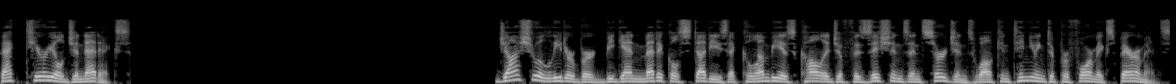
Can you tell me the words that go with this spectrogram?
Bacterial genetics Joshua Lederberg began medical studies at Columbia's College of Physicians and Surgeons while continuing to perform experiments.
